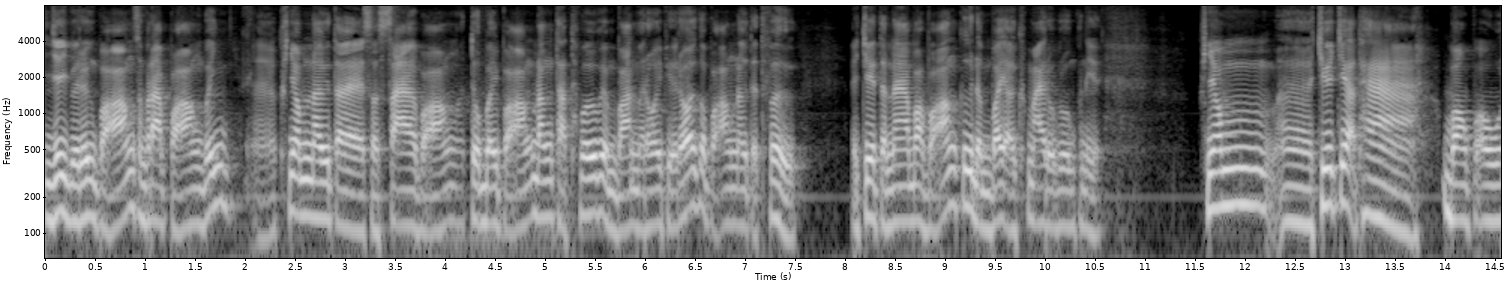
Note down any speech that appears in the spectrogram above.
និយាយពីរឿងព្រះអង្គសម្រាប់ព្រះអង្គវិញខ្ញុំនៅតែសរសើរព្រះអង្គទោះបីព្រះអង្គដឹងថាធ្វើវាមិនបាន100%ក៏ព្រះអង្គនៅតែធ្វើចេតនារបស់ព្រះអង្គគឺដើម្បីឲ្យខ្មែររួបរวมគ្នាខ្ញុំជឿជាក់ថាបងប្អូន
